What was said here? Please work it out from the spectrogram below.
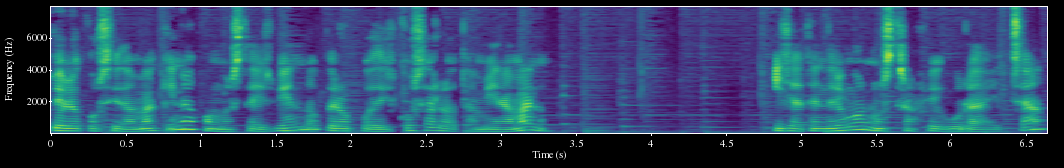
Yo lo he cosido a máquina, como estáis viendo, pero podéis coserlo también a mano. Y ya tendremos nuestra figura hecha.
